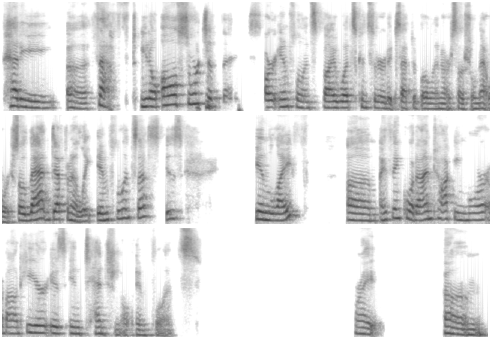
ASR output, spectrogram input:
petty uh, theft, you know, all sorts of things are influenced by what's considered acceptable in our social network. So that definitely influences us is in life. Um, I think what I'm talking more about here is intentional influence. Right. Um,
